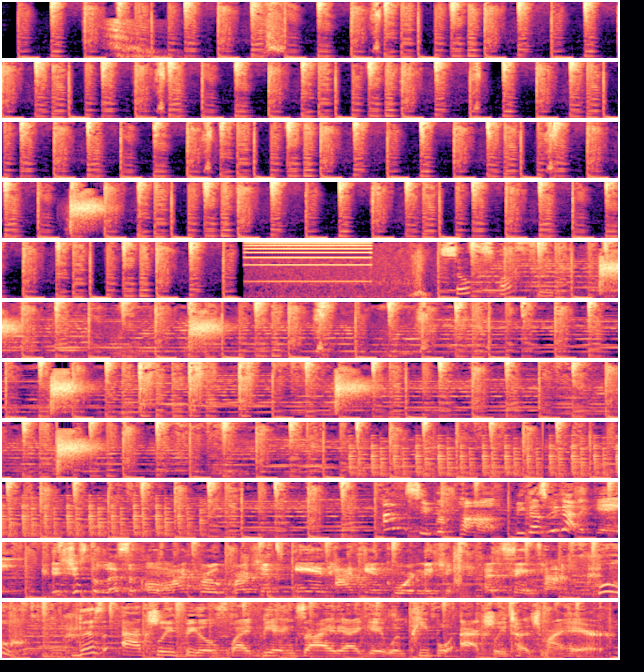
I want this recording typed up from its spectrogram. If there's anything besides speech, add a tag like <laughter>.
Because we got a game. It's just a lesson on microaggressions and eye-hand coordination at the same time. Whew, this actually feels like the anxiety I get when people actually touch my hair.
